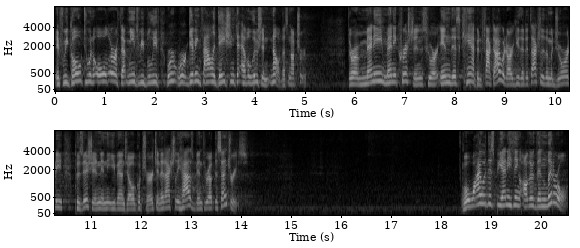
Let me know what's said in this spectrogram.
if we go to an old Earth, that means we believe we're, we're giving validation to evolution. No, that's not true. There are many, many Christians who are in this camp. In fact, I would argue that it's actually the majority position in the evangelical church, and it actually has been throughout the centuries. Well, why would this be anything other than literal?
